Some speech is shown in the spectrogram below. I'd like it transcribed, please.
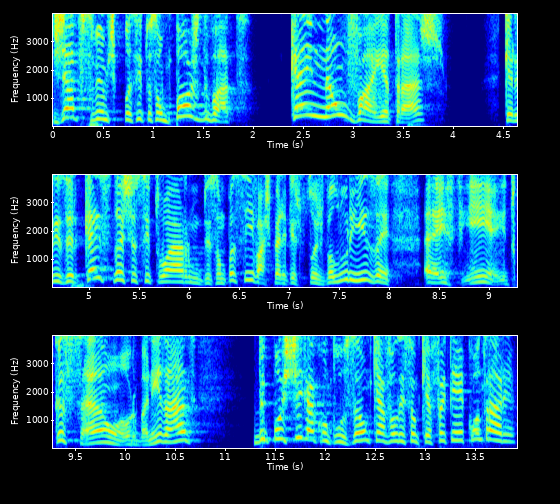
já percebemos que pela situação pós-debate, quem não vai atrás, quer dizer, quem se deixa situar numa posição passiva, à espera que as pessoas valorizem, enfim, a educação, a urbanidade, depois chega à conclusão que a avaliação que é feita é a contrária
